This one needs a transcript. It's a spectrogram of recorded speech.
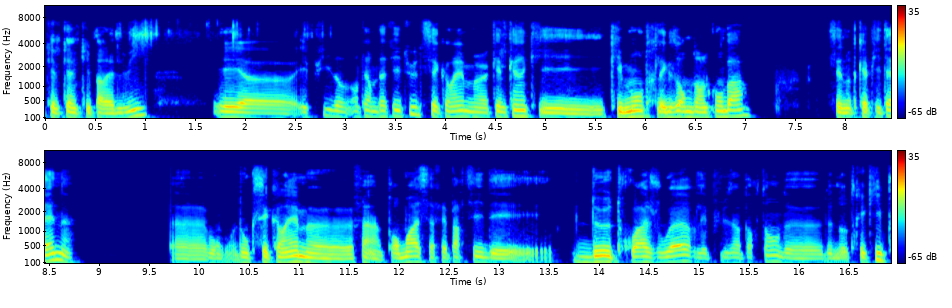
quelqu'un qui parlait de lui. Et, et puis, en termes d'attitude, c'est quand même quelqu'un qui, montre l'exemple dans le combat. C'est notre capitaine. bon, donc c'est quand même, pour moi, ça fait partie des deux, trois joueurs les plus importants de, notre équipe.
